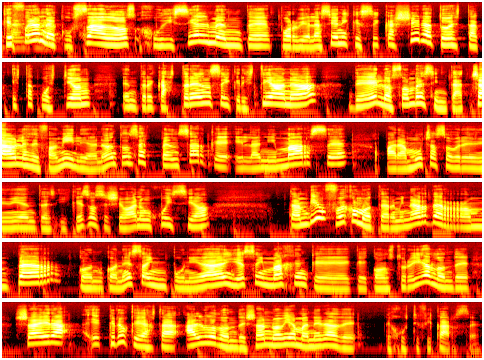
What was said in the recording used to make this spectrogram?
que fueran acusados judicialmente por violación y que se cayera toda esta, esta cuestión entre castrense y cristiana de los hombres intachables de familia, ¿no? Entonces pensar que el animarse para muchas sobrevivientes y que eso se llevara a un juicio, también fue como terminar de romper con, con esa impunidad y esa imagen que, que construían, donde ya era, eh, creo que hasta algo donde ya no había manera de de justificarse,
